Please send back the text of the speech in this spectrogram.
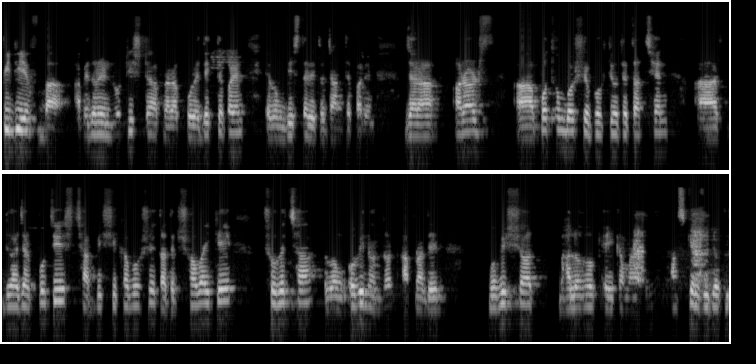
পিডিএফ বা আবেদনের নোটিশটা আপনারা পড়ে দেখতে পারেন এবং বিস্তারিত জানতে পারেন। যারা অনার্স প্রথম বর্ষে ভর্তি হতে চাচ্ছেন, আর দুই হাজার পঁচিশ, ছাব্বিশ শিক্ষাবর্ষে তাদের সবাইকে শুভেচ্ছা এবং অভিনন্দন আপনাদের। ভবিষ্যৎ ভালো হোক, এই কামনা আজকের ভিডিওটি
